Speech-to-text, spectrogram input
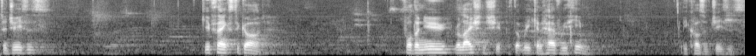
to Jesus. Give thanks to God for the new relationship that we can have with Him because of Jesus.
